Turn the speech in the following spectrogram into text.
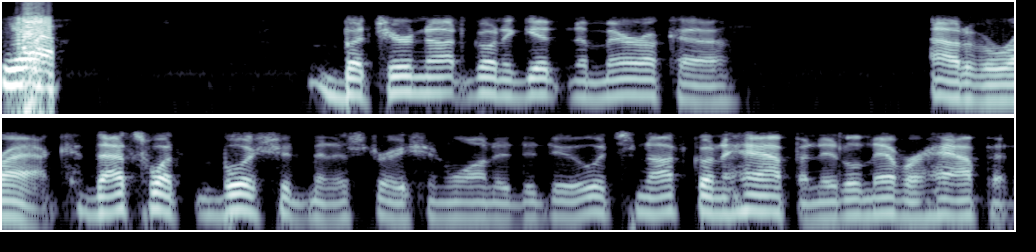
Yeah. But you're not going to get an America out of Iraq. That's what Bush administration wanted to do. It's not going to happen. It'll never happen.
